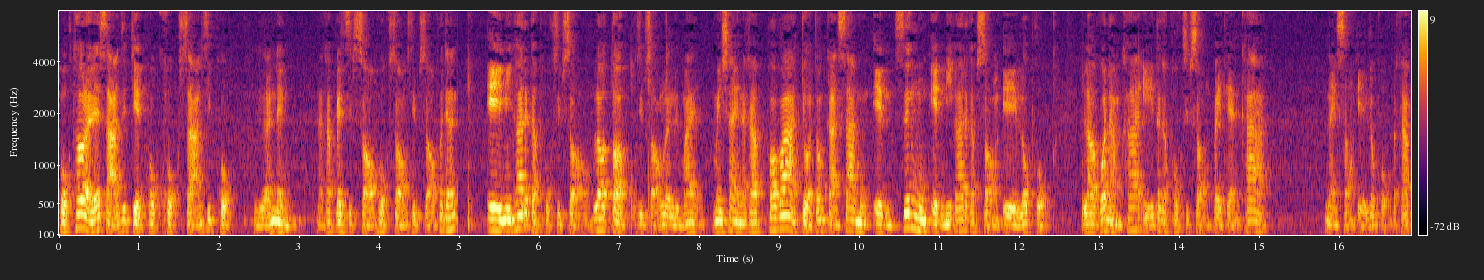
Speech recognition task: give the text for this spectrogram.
6เท่าไหร่ได้ 37 6 6 36 เหลือ1นะครับเป็น 12 6 2 12 เพราะฉะนั้น a มีค่าเท่ากับ 62 เราตอบ 62 เลยหรือไม่ ไม่ใช่นะครับ เพราะว่าโจทย์ต้องการทราบมุม n ซึ่งมุม n มีค่าเท่ากับ 2a ลบ6เราก็นำค่า a เท่ากับ 62 ไปแทนค่าใน 2a ลบ6นะครับ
